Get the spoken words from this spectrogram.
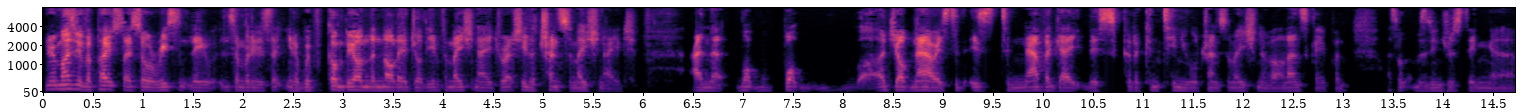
It reminds me of a post I saw recently. Somebody was saying, you know, we've gone beyond the knowledge or the information age. We're actually in the transformation age, and that what what our job now is to is to navigate this kind of continual transformation of our landscape. And I thought that was an interesting uh,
